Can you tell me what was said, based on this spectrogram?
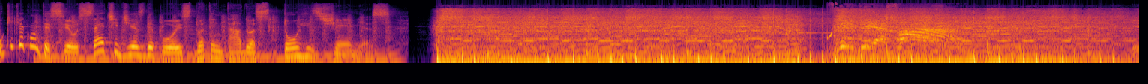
O que, que aconteceu sete dias depois do atentado às Torres Gêmeas?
